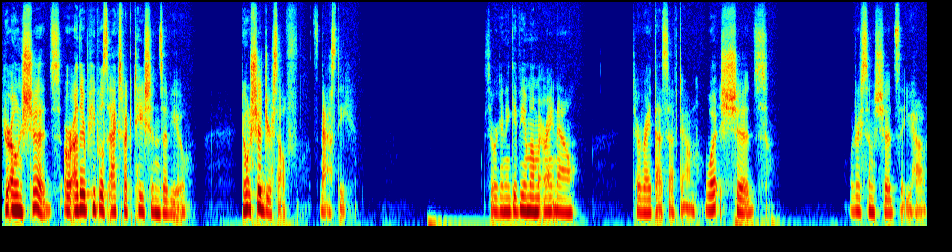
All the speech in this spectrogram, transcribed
your own shoulds or other people's expectations of you. Don't should yourself. It's nasty. So we're going to give you a moment right now to write that stuff down. What shoulds? What are some shoulds that you have?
